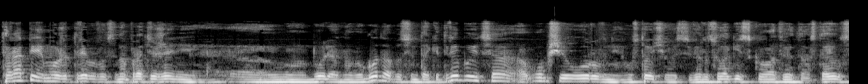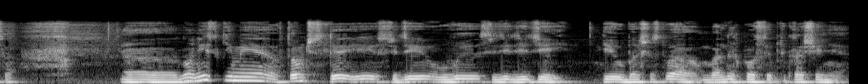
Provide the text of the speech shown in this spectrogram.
Терапия может требоваться на протяжении э, более одного года, обычно так и требуется, а общие уровни устойчивости вирусологического ответа остаются э, ну, низкими, в том числе и среди, увы, среди детей. И у большинства больных после прекращения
